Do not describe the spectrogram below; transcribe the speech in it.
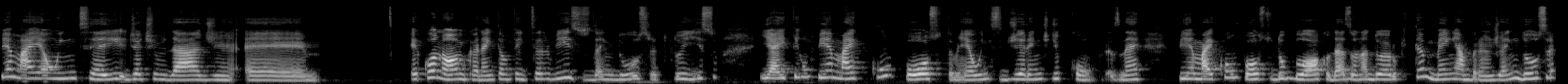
PMI é um índice aí de atividade é, econômica, né? Então tem serviços da indústria, tudo isso. E aí tem o PMI composto também, é o índice de gerente de compras, né? PMI composto do bloco da zona do euro, que também abrange a indústria,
